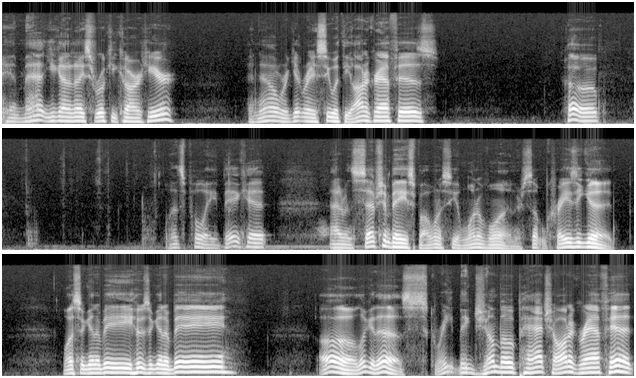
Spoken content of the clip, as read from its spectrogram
And Matt, you got a nice rookie card here. And now we're getting ready to see what the autograph is. Ho. Let's pull a big hit out of Inception Baseball. I want to see a one of one or something crazy good. What's it going to be? Who's it going to be? Oh, look at this. Great big jumbo patch autograph hit.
